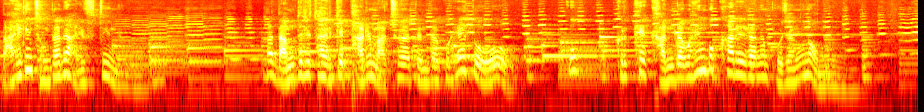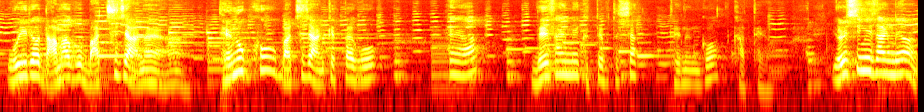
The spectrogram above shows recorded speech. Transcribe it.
나에겐 정답이 아닐 수도 있는 거예요. 그러니까 남들이 다 이렇게 발을 맞춰야 된다고 해도 꼭 그렇게 간다고 행복하리라는 보장은 없는 겁니다. 오히려 남하고 맞추지 않아야 대놓고 맞추지 않겠다고 해야 내 삶이 그때부터 시작되는 것 같아요. 열심히 살면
